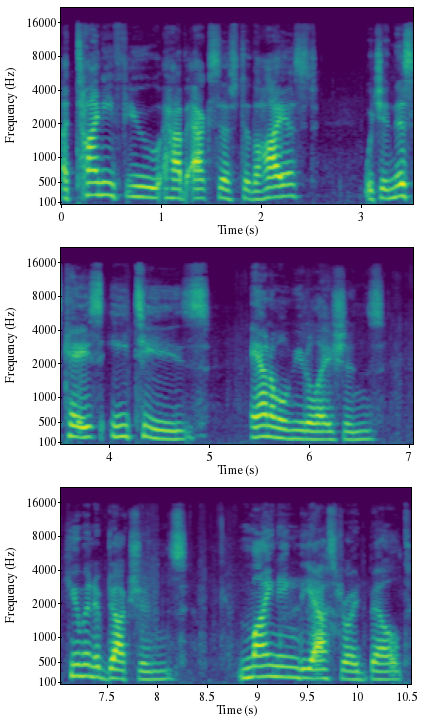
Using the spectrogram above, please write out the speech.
a tiny few have access to the highest, which in this case, ETs, animal mutilations, human abductions, mining the asteroid belt,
